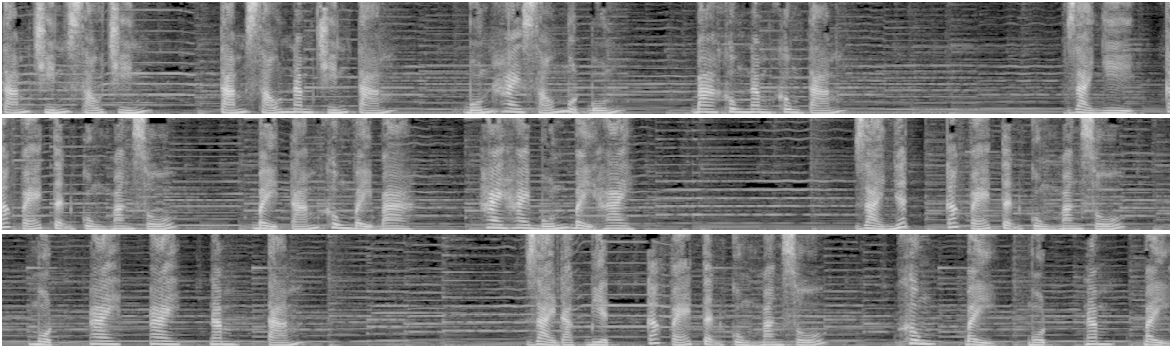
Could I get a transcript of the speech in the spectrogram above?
08969 86598 42614 30508. Giải nhì, các vé tận cùng mang số 78073 22472. Giải nhất, các vé tận cùng mang số 12258. Giải đặc biệt, các vé tận cùng mang số 07157.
